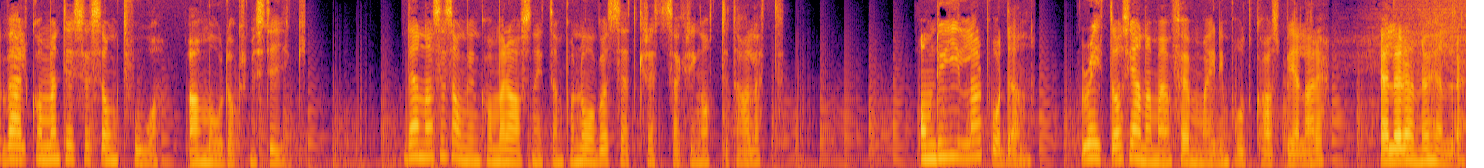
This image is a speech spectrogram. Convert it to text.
Välkommen till säsong två av Mord och mystik. Denna säsongen kommer avsnitten på något sätt kretsa kring 80-talet. Om du gillar podden, rate oss gärna med en femma i din podcastspelare. Eller ännu hellre,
